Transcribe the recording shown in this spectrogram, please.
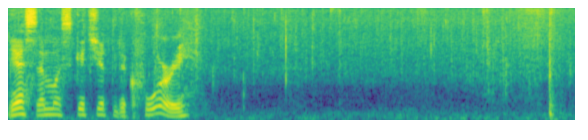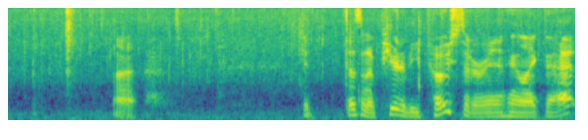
Yes, that must get you up to the quarry. But it doesn't appear to be posted or anything like that.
